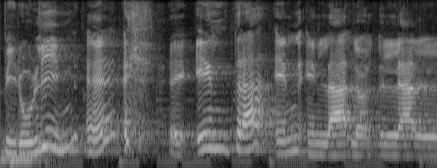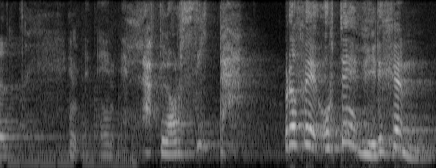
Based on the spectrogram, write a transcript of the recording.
pirulín ¿eh? Eh, entra en, la, en la florcita. Profe, ¿usted es virgen?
